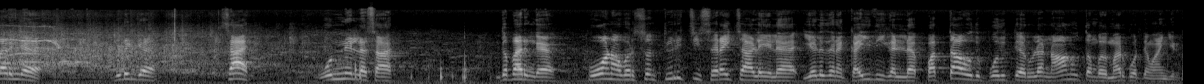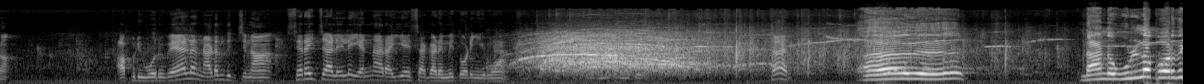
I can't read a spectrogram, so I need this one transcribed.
பாருங்க விடுங்க. சார் ஒன்றும் இல்லை சார். இங்க பாருங்க. போன வருஷம் திருச்சி சிறைச்சாலையில் எழுதின கைதிகளில் பத்தாவது பொதுத் தேர்வில் நானூற்றம்பது மார்க் ஒருத்தன் வாங்கியிருக்கான். அப்படி ஒரு வேலை நடந்துச்சுன்னா சிறைச்சாலையில் என்ஆர் ஐஏஎஸ் அகாடமி தொடங்கிடுவோம் சார். அதாவது நாங்க உள்ள போறது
